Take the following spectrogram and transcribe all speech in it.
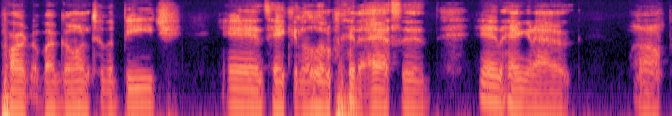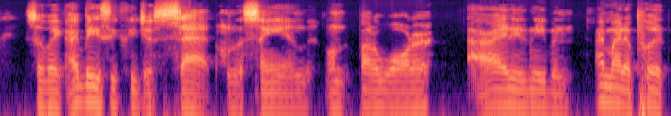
part about going to the beach and taking a little bit of acid and hanging out. Um, so like I basically just sat on the sand on by the water. I didn't even. I might have put.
